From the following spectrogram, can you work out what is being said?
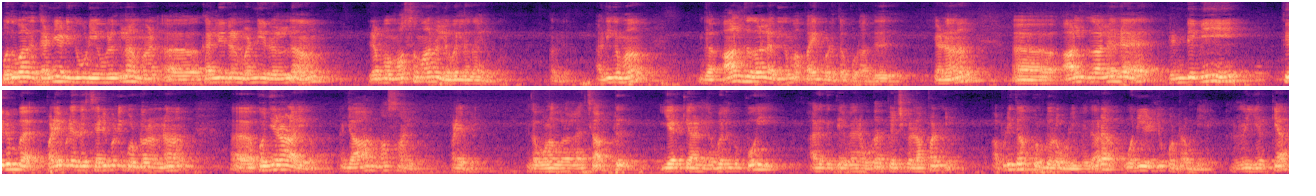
பொதுவாக தண்ணி அடிக்கக்கூடியவங்களுக்குலாம் ம- கல்லீரல் மண்ணீரல்லாம் ரொம்ப மோசமான லெவலில் தான் இருக்கும். அது அதிகமாக இந்த ஆல்கஹால் அதிகமாக பயன்படுத்தக்கூடாது. ஏன்னா ஆல்கஹாலில் ரெண்டுமே திரும்ப பழையபடி அதை சரி பண்ணி கொண்டு வரணும்னா கொஞ்ச நாள் ஆயிடும் அஞ்சு ஆறு மாதம் ஆயிடும் படைப்படி. இந்த உணவுகளெல்லாம் சாப்பிட்டு இயற்கையான லெவலுக்கு போய் அதுக்கு தேவையான உடற்பயிற்சிகள்லாம் பண்ணி அப்படி தான் கொண்டு வர முடியுமே தவிர ஒரே எழுதி கொண்டு வர முடியும் அதனால் இயற்கையாக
